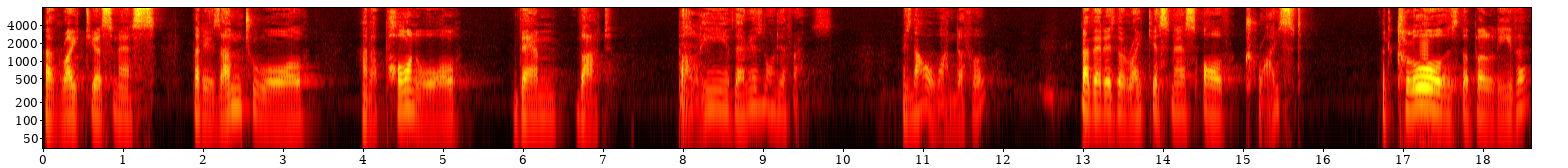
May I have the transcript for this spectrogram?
a righteousness that is unto all and upon all them that believe. There is no difference. Isn't that wonderful? That there is the righteousness of Christ that clothes the believer,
